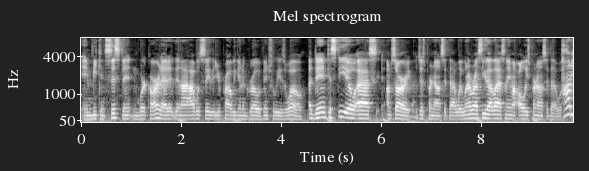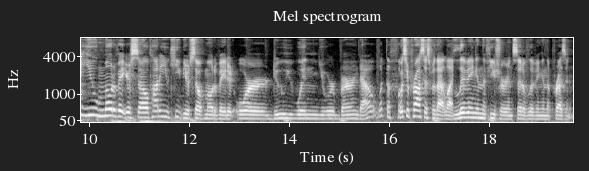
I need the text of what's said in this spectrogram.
and be consistent and work hard at it, then I, I would say that you're probably going to grow eventually as well. Dan Castillo asks, I'm sorry, I just pronounce it that way. Whenever I see that last name, I always pronounce it that way. How do you motivate yourself? How do you keep yourself motivated? Or do you when you're burned out? What the fuck? What's your process for that like? Living in the future instead of living in the present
